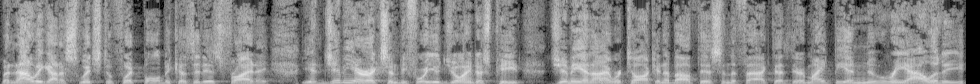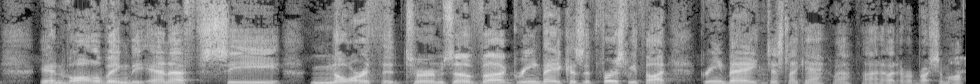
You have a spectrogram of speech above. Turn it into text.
But now we got to switch to football because it is Friday. Yeah, Jimmy Erickson, before you joined us, Pete, Jimmy and I were talking about this and the fact that there might be a new reality involving the NFC North in terms of uh, Green Bay. Because at first we thought Green Bay, just like, yeah, well, I know, whatever, brush them off.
